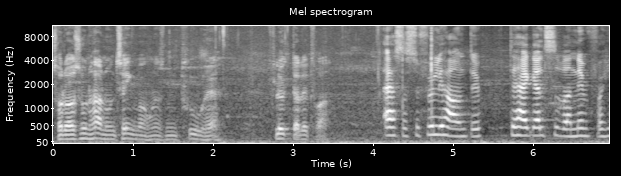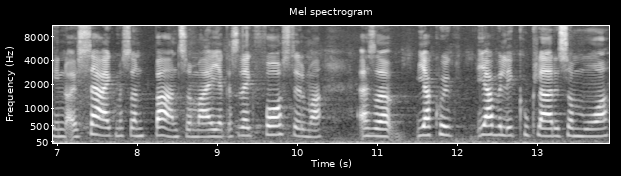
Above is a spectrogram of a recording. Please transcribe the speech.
Tror du også, hun har nogle ting, hvor hun er sådan, puh her, flygter lidt fra? Altså, selvfølgelig har hun det. Det har ikke altid været nemt for hende, og især ikke med sådan et barn som mig. Jeg kan slet ikke forestille mig, altså, jeg, kunne ikke, jeg ville ikke kunne klare det som mor,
